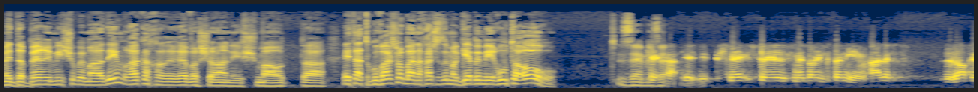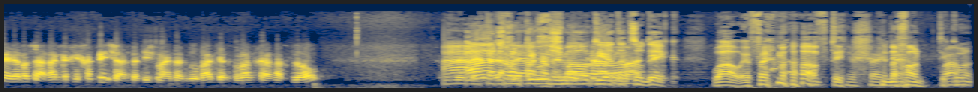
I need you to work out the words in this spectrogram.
מדבר עם מישהו במאדים, רק אחרי רבע שעה אני אשמע אותה, את התגובה שלו בהנחה שזה מגיע במהירות האור. זה כן, מזה. אה, שני, שני, שני דברים קטנים. א', זה לא אחרי רבע שעה, רק אחרי חצי שעה אתה תשמע את התגובה, כי התגובה צריכה לחזור. אה, נכון, כי הוא ישמע אותי, אתה צודק. וואו, יפה, אהבתי. כן. נכון. תיקון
